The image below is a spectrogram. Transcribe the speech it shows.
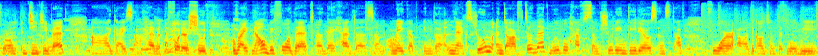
from GGBet. Uh, guys are having a photo shoot right now. Before that, uh, they had uh, some makeup in the next room, and after that, we will have some shooting videos and stuff for uh, the content that will be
